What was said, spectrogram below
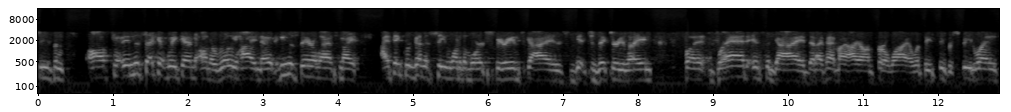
season off in the second weekend on a really high note. He was there last night. I think we're going to see one of the more experienced guys get to victory lane. But Brad is the guy that I've had my eye on for a while with these super speedways.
